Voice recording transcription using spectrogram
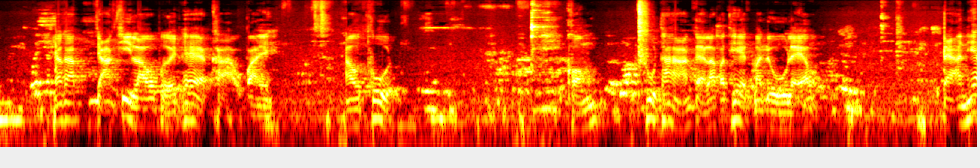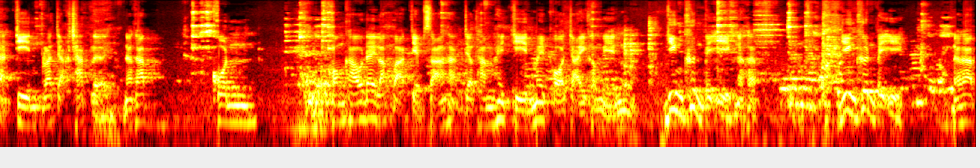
ๆ นะครับ จากที่เราเผยแพร่ข่าวไป เอาทูตของทูตทหารแต่ละประเทศมาดูแล้ว แต่อันเนี้ยจีนประจักษ์ชัดเลยนะครับ คนของเขาได้รับบาดเจ็บสาหัสจะทำให้จีนไม่พอใจเขมรยิ่งขึ้นไปอีกนะครับ ยิ่งขึ้นไปอีกนะครับ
